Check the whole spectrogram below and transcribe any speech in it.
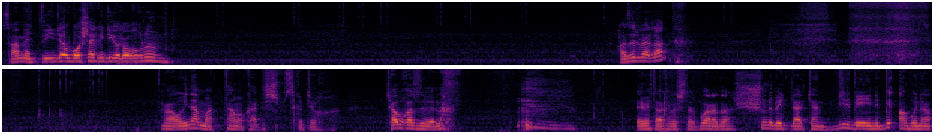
Samet video boşa gidiyor oğlum. Hazır ver lan. Ha oynanma. Tamam kardeşim sıkıntı yok. Çabuk hazır ver lan. Evet arkadaşlar bu arada şunu beklerken bir beğeni bir abone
